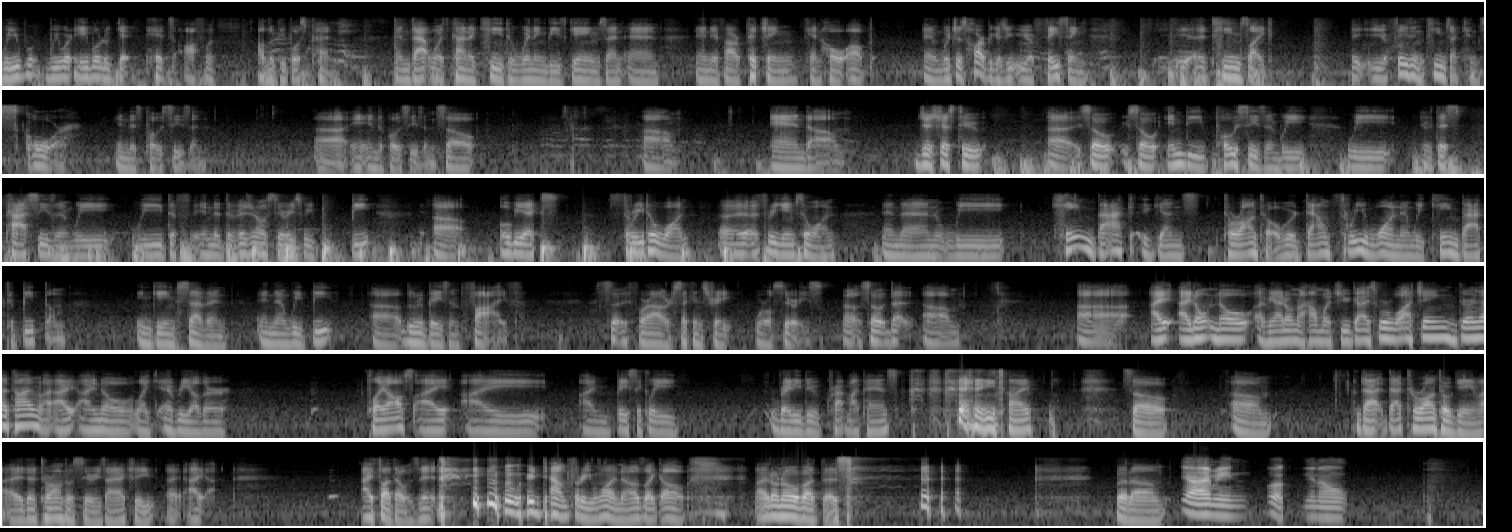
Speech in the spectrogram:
we were we were able to get hits off of other people's pen, and that was kind of key to winning these games. And and and if our pitching can hold up, and which is hard because you, you're facing teams like you're facing teams that can score in this postseason. Uh, in, in the postseason, so um, and um, just just to uh, so so in the postseason we we if this past season we we def- in the divisional series we beat uh, OBX three to one uh, three games to one and then we came back against Toronto. We were down 3 1 and we came back to beat them in game seven. And then we beat uh, Luna Base in five so, for our second straight World Series. Uh, so that. Um, uh, I, I don't know. I mean, I don't know how much you guys were watching during that time. I, I know like every other playoffs, I I I'm basically ready to crap my pants at any time. So, um, that that Toronto game, I, the Toronto series, I actually I, I I thought that was it. when we are down three one, I was like, oh, I don't know about this. but um. Yeah, I mean, look, you know,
